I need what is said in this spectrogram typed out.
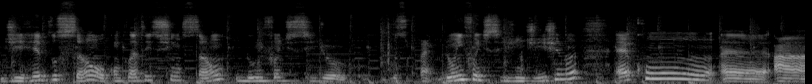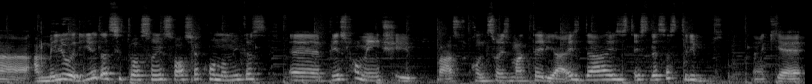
de redução ou completa extinção do infanticídio é, do infanticídio indígena é com é, a, a melhoria das situações socioeconômicas, é, principalmente as condições materiais da existência dessas tribos, né, que é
